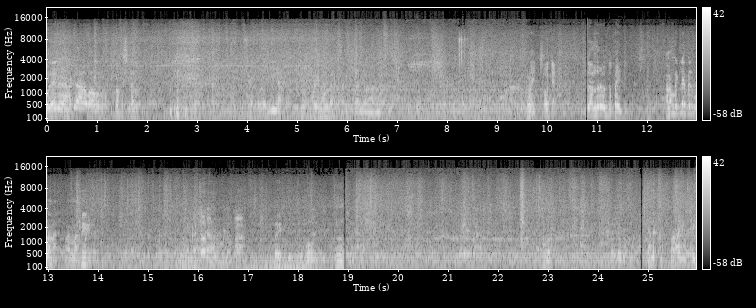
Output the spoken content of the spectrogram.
ఒరే నువ్వు వెనక రారా బాబు. ప్రొఫెషనల్ ఓకే అందరూ వద్దు పైకి. అన్న మెట్లే అది చూడండి. ఆ. బయటకి బాగుంది వెనక్కి బాగా ఇది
